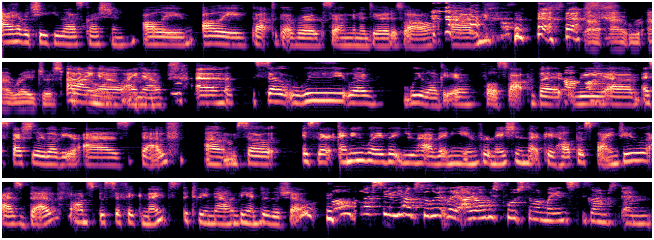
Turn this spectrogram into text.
I have a cheeky last question. Olly, Olly got to go rogue, so I'm going to do it as well. Um, uh, outrageous. I know, I know. Um, so we love we love you, full stop. But Aww. we um, especially love you as Bev. Um, so, is there any way that you have any information that could help us find you as Bev on specific nights between now and the end of the show? oh, bless you. Yeah, absolutely. I always post them on my Instagram um,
